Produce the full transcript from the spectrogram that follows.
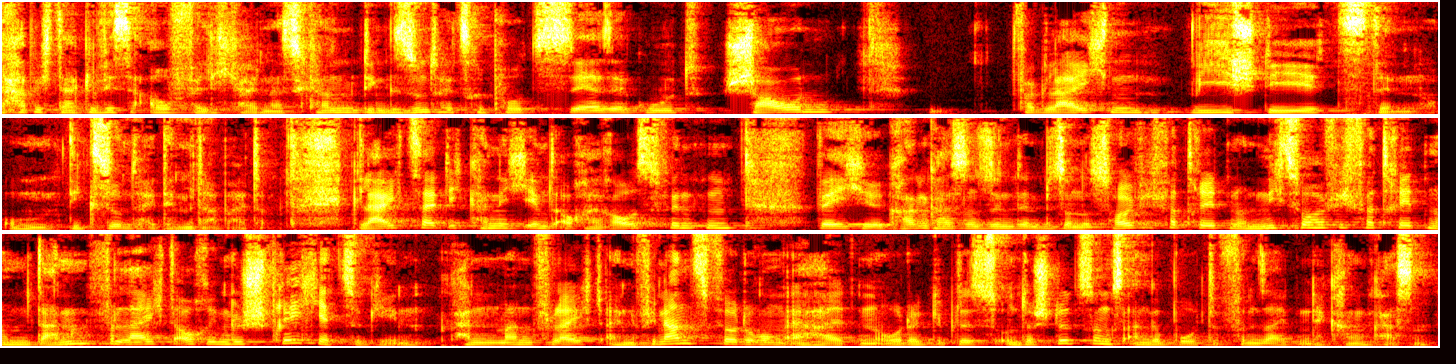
habe ich da gewisse Auffälligkeiten. Also ich kann mit den Gesundheitsreports sehr, sehr gut schauen, vergleichen, wie steht's denn um die Gesundheit der Mitarbeiter. Gleichzeitig kann ich eben auch herausfinden, welche Krankenkassen sind denn besonders häufig vertreten und nicht so häufig vertreten, um dann vielleicht auch in Gespräche zu gehen. Kann man vielleicht eine Finanzförderung erhalten oder gibt es Unterstützungsangebote von Seiten der Krankenkassen?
